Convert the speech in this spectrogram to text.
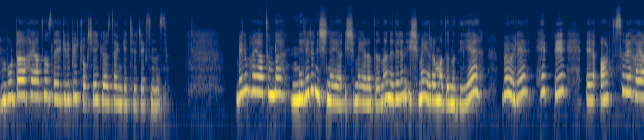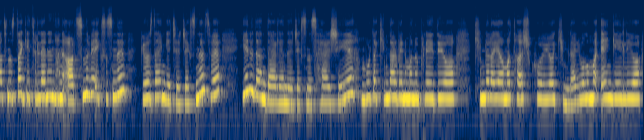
burada hayatınızla ilgili birçok şeyi gözden geçireceksiniz. Benim hayatımda nelerin işine işime yaradığını, nelerin işime yaramadığını diye böyle hep bir e, artısı ve hayatınızda getirilenin hani artısını ve eksisini gözden geçireceksiniz ve Yeniden değerlendireceksiniz her şeyi. Burada kimler beni manipüle ediyor, kimler ayağıma taş koyuyor, kimler yolumu engelliyor,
